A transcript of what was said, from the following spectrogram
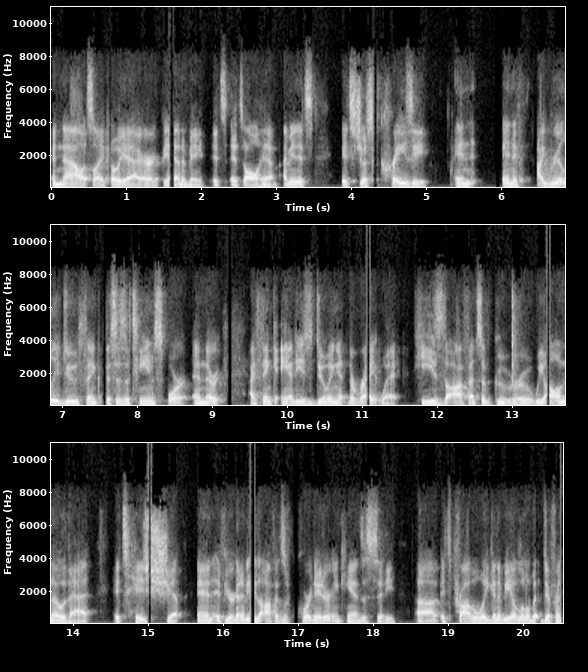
And now it's like, oh yeah, Eric Bieniemy, it's it's all him. I mean, it's it's just crazy. And and if I really do think this is a team sport, and there, I think Andy's doing it the right way. He's the offensive guru. We all know that it's his ship. And if you're going to be the offensive coordinator in Kansas City, uh, it's probably going to be a little bit different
